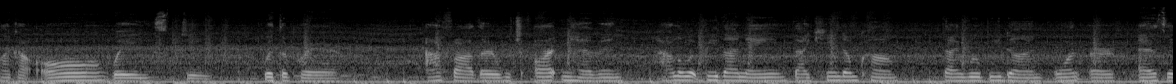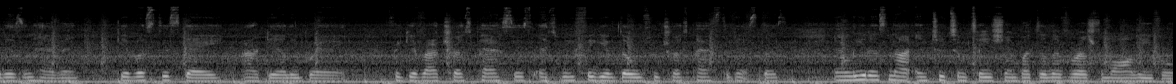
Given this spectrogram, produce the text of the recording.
like I always do with a prayer. Our Father, which art in heaven, hallowed be thy name, thy kingdom come, thy will be done on earth as it is in heaven. Give us this day our daily bread. Forgive our trespasses as we forgive those who trespass against us and lead us not into temptation, but deliver us from all evil.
